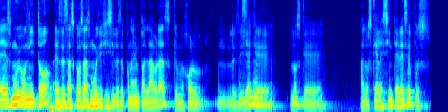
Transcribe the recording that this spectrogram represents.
Es muy bonito, es de esas cosas muy difíciles de poner en palabras, que mejor les diría no. que los que a los que les interese, pues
